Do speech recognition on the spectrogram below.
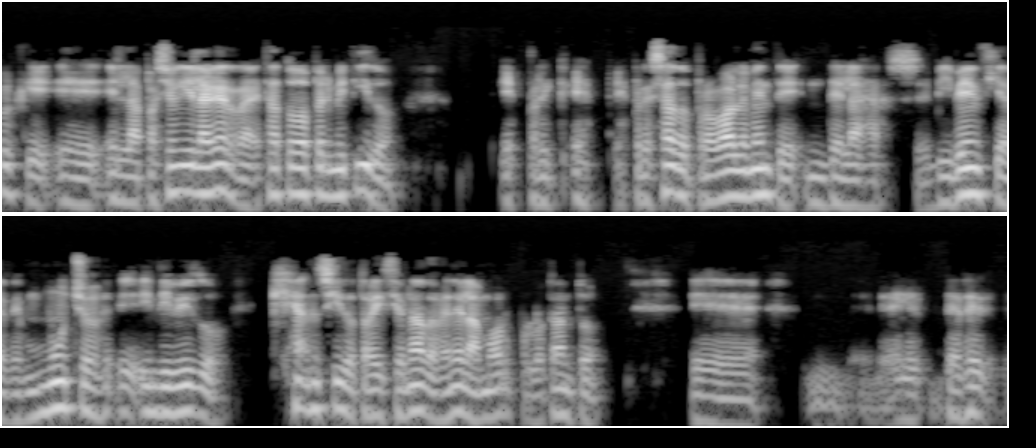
Porque eh, en la pasión y en la guerra está todo permitido expresado probablemente de las vivencias de muchos individuos que han sido traicionados en el amor, por lo tanto, eh, eh,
